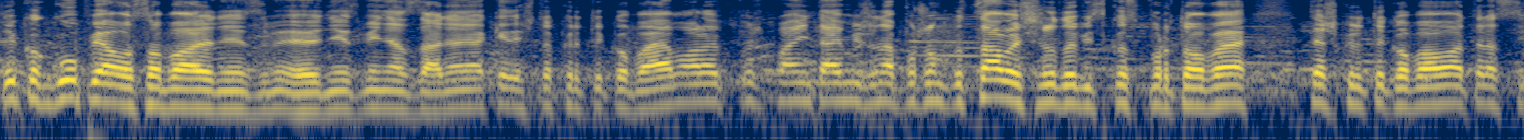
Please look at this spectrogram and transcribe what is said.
tylko głupia osoba nie, nie zmienia zdania. Ja kiedyś to krytykowałem, ale pamiętajmy, że na początku całe środowisko sportowe też krytykowało, a teraz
